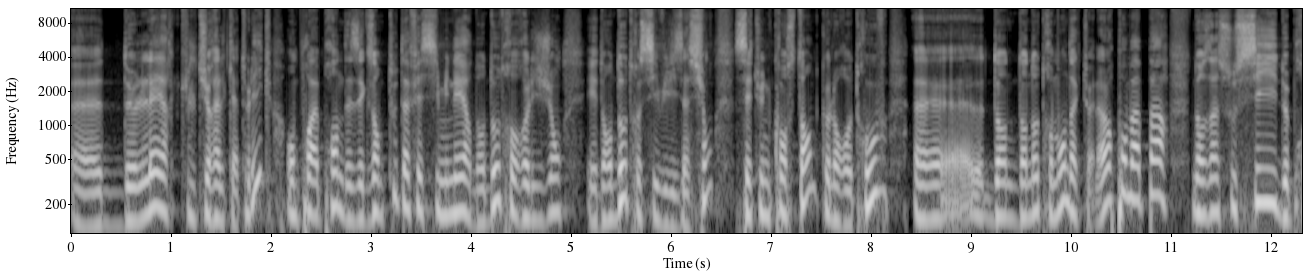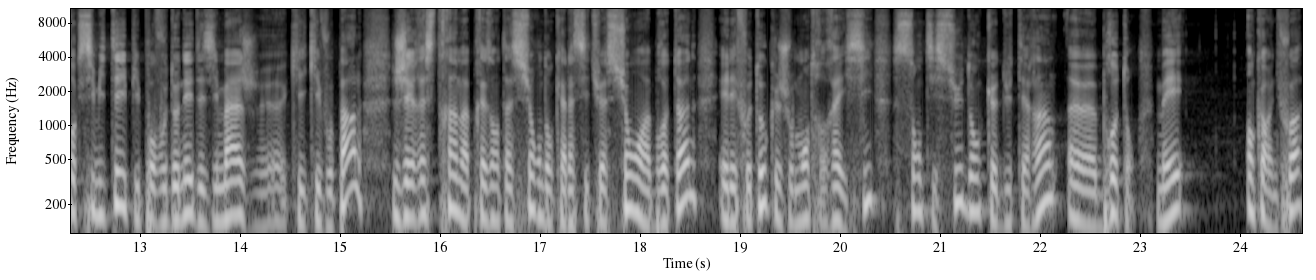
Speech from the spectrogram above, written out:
de l'ère culturelle catholique, on pourrait prendre des exemples tout à fait similaires dans d'autres religions et dans d'autres civilisations. C'est une constante que l'on retrouve dans, notre monde actuel. Pour ma part, dans un souci de proximité, et puis pour vous donner des images euh, qui, vous parlent, j'ai restreint ma présentation donc à la situation euh, bretonne, et les photos que je vous montrerai ici sont issues donc du terrain euh, breton. Mais encore une fois,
